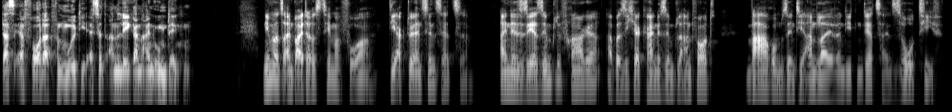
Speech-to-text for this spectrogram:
Das erfordert von Multi-Asset-Anlegern ein Umdenken. Nehmen wir uns ein weiteres Thema vor, die aktuellen Zinssätze. Eine sehr simple Frage, aber sicher keine simple Antwort. Warum sind die Anleiherenditen derzeit so tief?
